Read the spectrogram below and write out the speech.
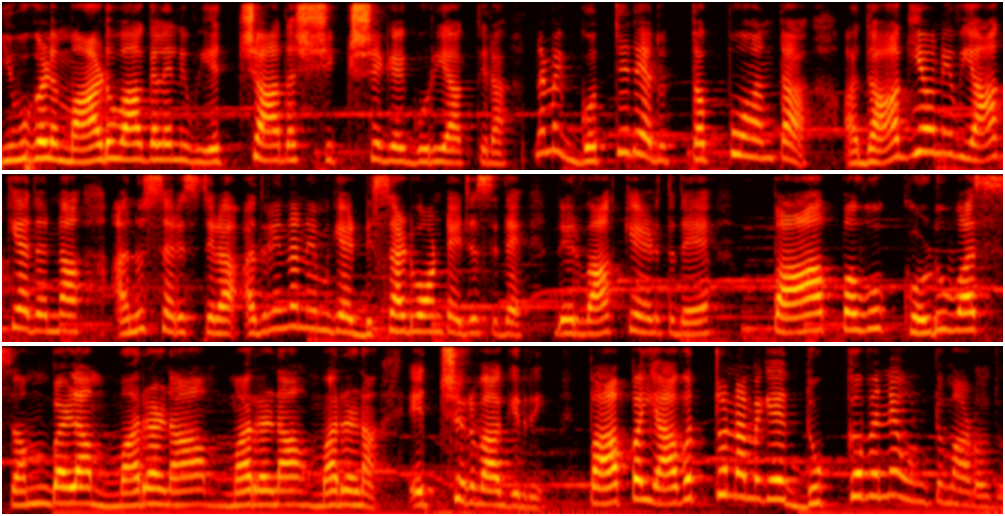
ಇವುಗಳು ಮಾಡುವಾಗಲೇ ನೀವು ಹೆಚ್ಚಾದ ಶಿಕ್ಷೆಗೆ ಗುರಿ ಆಗ್ತೀರಾ ನಮಗೆ ಗೊತ್ತಿದೆ ಅದು ತಪ್ಪು ಅಂತ. ಅದಾಗ್ಯೂ ನೀವು ಯಾಕೆ ಅದನ್ನು ಅನುಸರಿಸ್ತೀರಾ? ಅದರಿಂದ ನಿಮಗೆ ಡಿಸ್ಅಡ್ವಾಂಟೇಜಸ್ ಇದೆ. ದೇವ್ರ ವಾಕ್ಯ ಹೇಳ್ತದೆ, ಪಾಪವು ಕೊಡುವ ಸಂಬಳ ಮರಣ ಮರಣ ಮರಣ. ಎಚ್ಚರವಾಗಿರ್ರಿ. ಪಾಪ ಯಾವತ್ತೂ ನಮಗೆ ದುಃಖವನ್ನೇ ಉಂಟು ಮಾಡೋದು.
